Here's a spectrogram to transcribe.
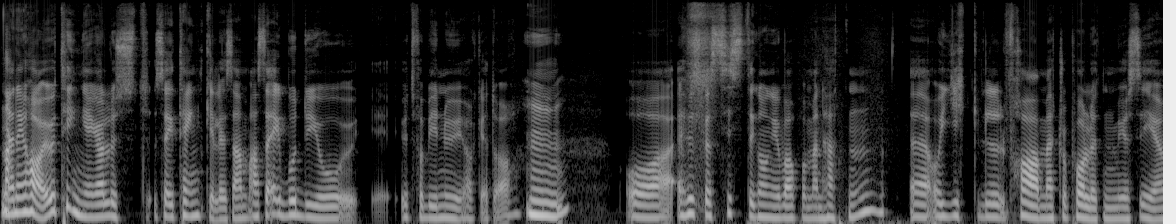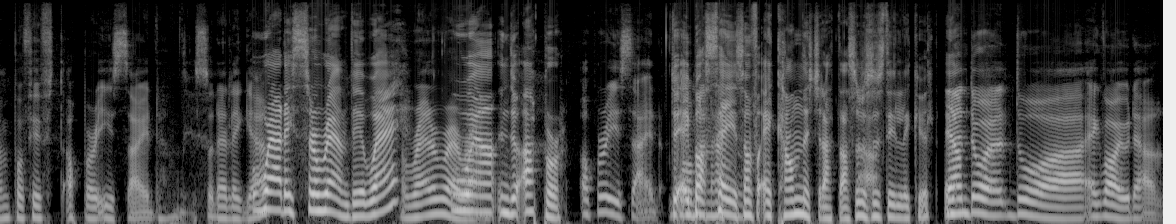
Men jeg har jo ting jeg har lyst Så jeg tenker liksom Altså, jeg bodde jo ut forbi New York et år. Mm. Og jeg husker siste gang jeg var på Manhattan eh, og gikk fra Metropolitan Museum på Fifth Upper East Side, så det ligger Where they surrender way? Right, right, Well, in the upper. Upper East Side. Du, jeg bare Manhattan. sier sånn, for jeg kan ikke dette, så du Ja. syns det er litt kult. Ja. Men da, da Jeg var jo der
